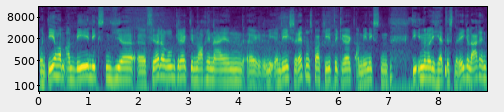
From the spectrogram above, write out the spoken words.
Und die haben am wenigsten hier äh, Förderung gekriegt im Nachhinein, äh, am wenigsten Rettungspakete gekriegt, am wenigsten die immer noch die härtesten Regularien.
